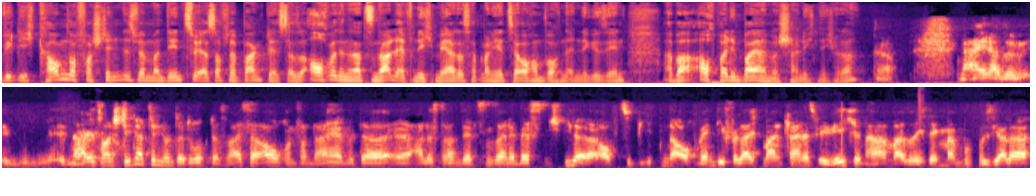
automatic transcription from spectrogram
wirklich kaum noch Verständnis, wenn man den zuerst auf der Bank lässt. Also auch in der Nationalelf nicht mehr, das hat man jetzt ja auch am Wochenende gesehen, aber auch bei den Bayern wahrscheinlich nicht, oder? Ja. Nein, also Nagelsmann steht natürlich unter Druck, das weiß er auch und von daher wird er äh, alles dran setzen, seine besten Spieler aufzubieten, auch wenn die vielleicht mal ein kleines Wehwehchen haben. Also ich denke mal, Musiala,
